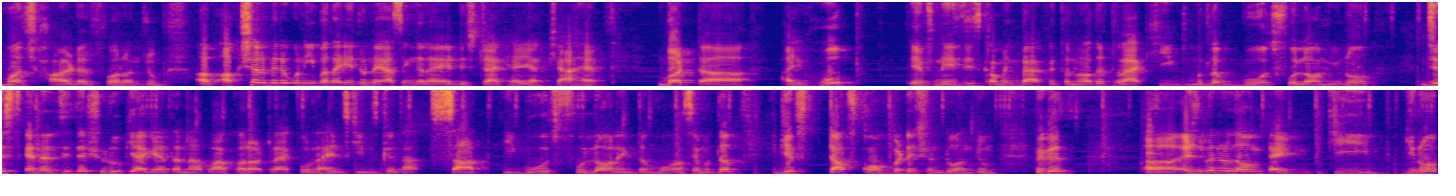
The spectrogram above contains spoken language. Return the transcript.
much harder for Anjum अब अक्षर मेरे को नहीं पता ये जो नया सिंगल है डिस्ट्रैक है या क्या है। But I hope if Naezy is coming back with another track he मतलब goes full on you know जिस एनर्जी से शुरू किया गया था नापाक वाला ट्रैक वो राइन स्कीम्स के साथ ही गोज फुल ऑन एकदम वहाँ से मतलब gives tough competition to Anjum because it's been a long time कि यू नो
